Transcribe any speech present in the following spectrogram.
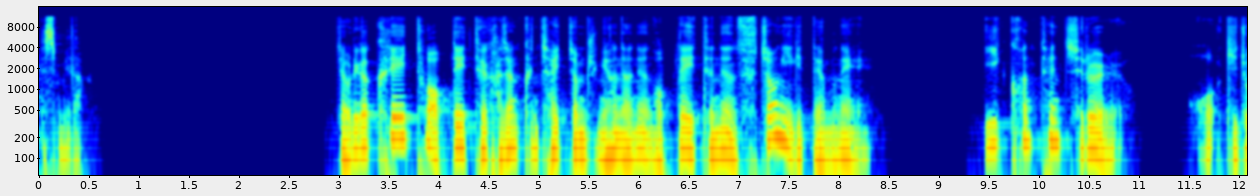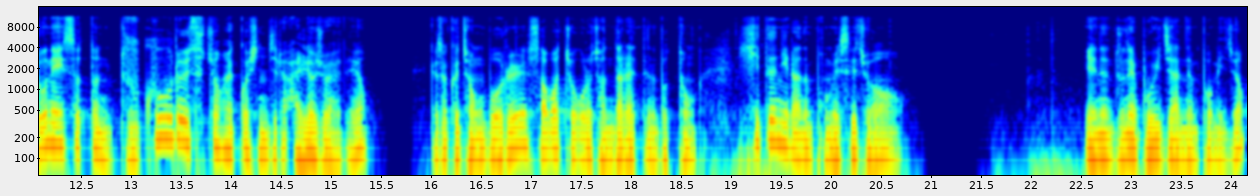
했습니다. 자, 우리가 create와 update의 가장 큰 차이점 중에 하나는 update는 수정이기 때문에 이 컨텐츠를 어, 기존에 있었던 누구를 수정할 것인지를 알려줘야 돼요. 그래서 그 정보를 서버 쪽으로 전달할 때는 보통 hidden이라는 폼을 쓰죠. 얘는 눈에 보이지 않는 폼이죠.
